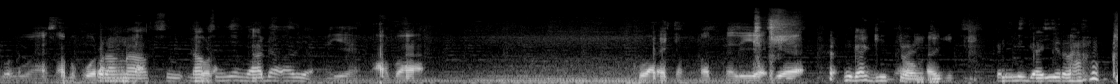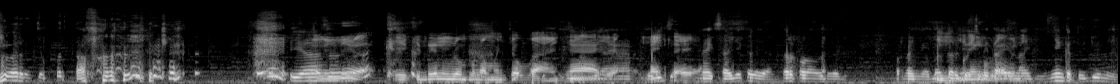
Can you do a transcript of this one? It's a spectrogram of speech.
puas apa kurang, kurang, nafsu. Nafsunya nggak ada kali ya. iya apa keluarnya cepet kali ya dia. Enggak gitu. oh, enggak gitu. Kan ini gairah keluar cepet apa? ya, kan ini so- ya, ya, kita kan belum pernah mencobanya ya. jadi next saya. next aja kali ya. Ntar kalau udah pernah nyoba Hmm, ntar ini gue ceritain nih? lagi. Ini yang ketujuh nih.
